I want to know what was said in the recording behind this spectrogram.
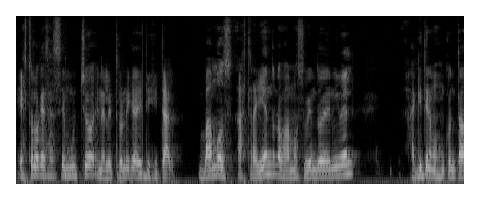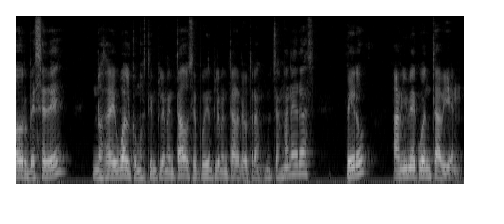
esto es lo que se hace mucho en electrónica digital. Vamos abstrayéndonos, vamos subiendo de nivel. Aquí tenemos un contador BCD, nos da igual cómo está implementado, se puede implementar de otras muchas maneras, pero a mí me cuenta bien.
